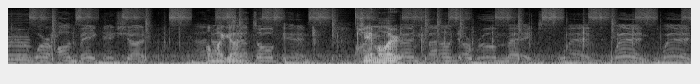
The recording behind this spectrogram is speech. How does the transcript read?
You were on vacation. Oh my God. Jam alert. found a roommate. When, when, when?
